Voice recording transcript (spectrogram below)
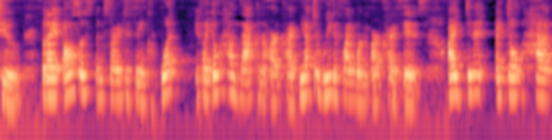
too. But I also am starting to think, what if I don't have that kind of archive? We have to redefine what an archive is. I didn't, I don't have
